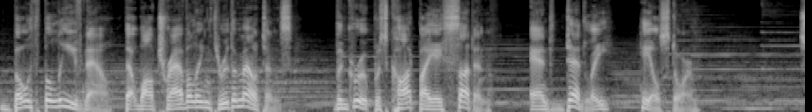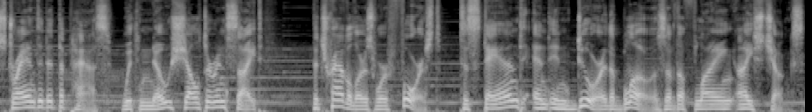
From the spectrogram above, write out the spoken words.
Both believe now that while traveling through the mountains, the group was caught by a sudden and deadly hailstorm. Stranded at the pass with no shelter in sight, the travelers were forced to stand and endure the blows of the flying ice chunks.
